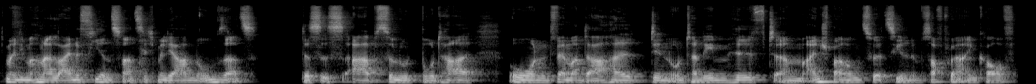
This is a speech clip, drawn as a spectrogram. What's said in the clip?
ich meine, die machen alleine 24 Milliarden Umsatz. Das ist absolut brutal. Und wenn man da halt den Unternehmen hilft, ähm, Einsparungen zu erzielen im Software-Einkauf,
